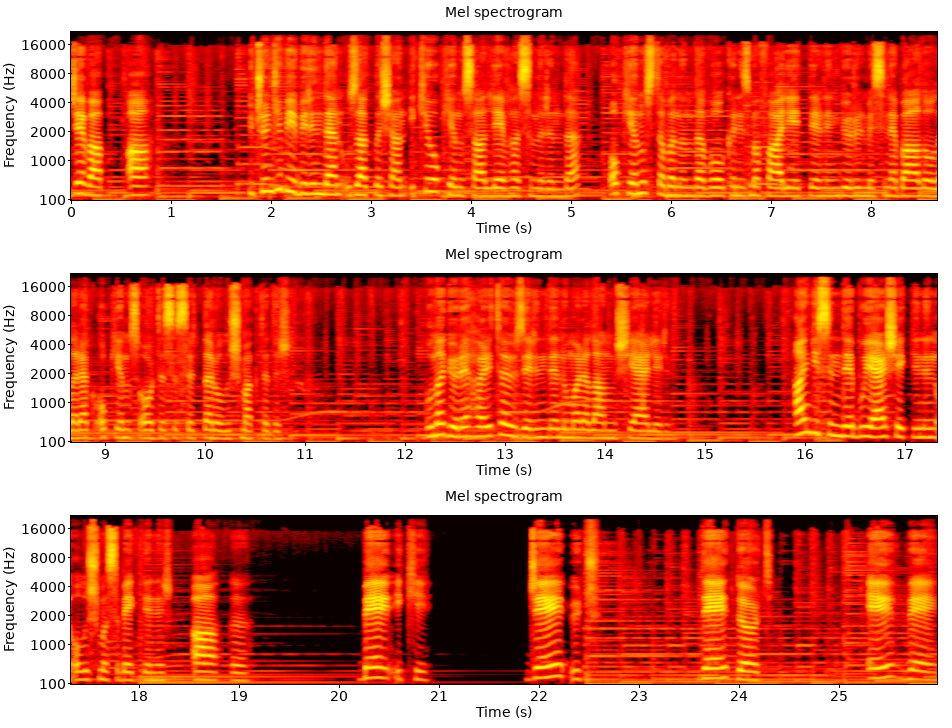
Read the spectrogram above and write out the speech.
Cevap A. Üçüncü birbirinden uzaklaşan iki okyanusal levha sınırında, okyanus tabanında volkanizma faaliyetlerinin görülmesine bağlı olarak okyanus ortası sırtlar oluşmaktadır. Buna göre harita üzerinde numaralanmış yerlerin. Hangisinde bu yer şeklinin oluşması beklenir? A, I. B 2 C 3 D 4 E V.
